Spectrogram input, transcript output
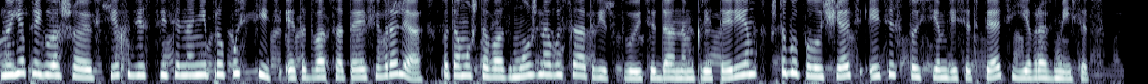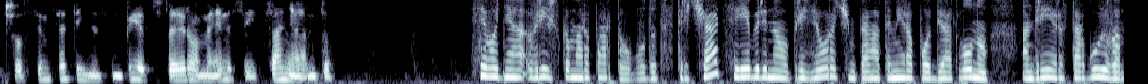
Но я приглашаю всех действительно не пропустить это 20 февраля, потому что, возможно, вы соответствуете данным критериям, чтобы получать эти 175 евро в месяц месяц. Сегодня в Рижском аэропорту будут встречать серебряного призера чемпионата мира по биатлону Андрея Расторгуева.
